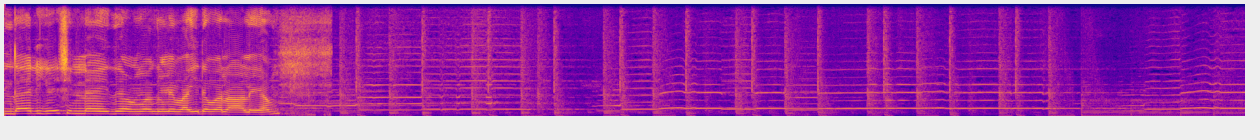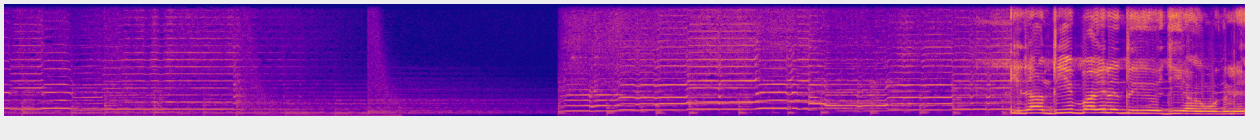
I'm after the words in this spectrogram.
இந்த இருக்கிற சின்ன இது அவங்களே வைரவர் ஆலயம். இதான் தீபாயிரத்துக்கு வச்சுக்காங்க மக்களே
